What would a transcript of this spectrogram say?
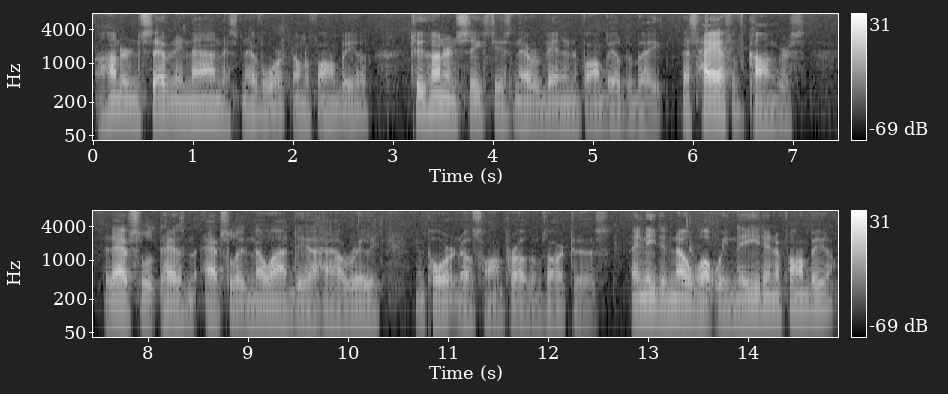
179 that's never worked on a farm bill, 260 has never been in a farm bill debate. That's half of Congress that absolutely has absolutely no idea how really important those farm programs are to us. They need to know what we need in a farm bill,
